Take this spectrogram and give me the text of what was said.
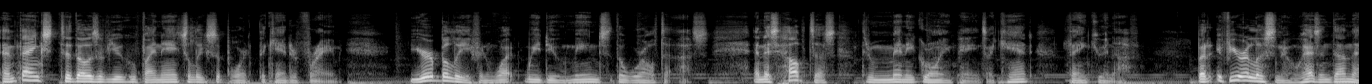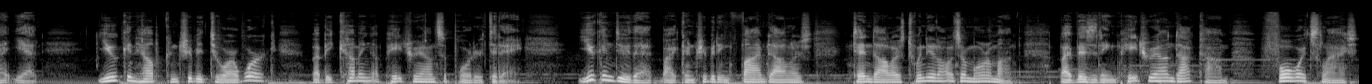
And thanks to those of you who financially support The Candid Frame. Your belief in what we do means the world to us and has helped us through many growing pains. I can't thank you enough. But if you're a listener who hasn't done that yet, you can help contribute to our work by becoming a Patreon supporter today. You can do that by contributing $5, $10, $20 or more a month by visiting patreon.com forward slash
